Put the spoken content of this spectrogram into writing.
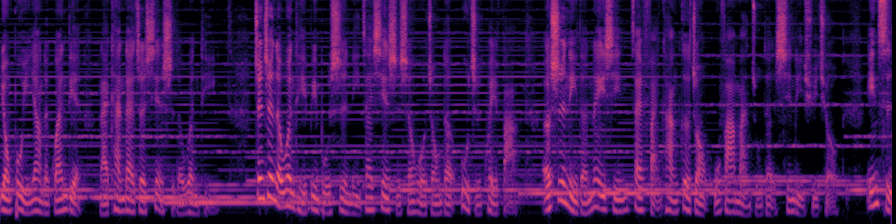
用不一样的观点来看待这现实的问题。真正的问题并不是你在现实生活中的物质匮乏，而是你的内心在反抗各种无法满足的心理需求。因此，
